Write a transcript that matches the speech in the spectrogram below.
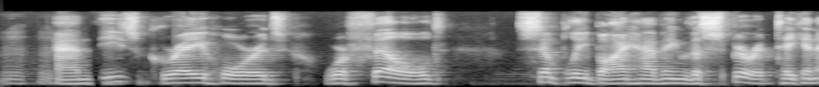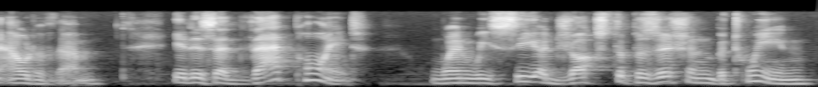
Mm-hmm. And these gray hordes were felled simply by having the spirit taken out of them. It is at that point when we see a juxtaposition between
